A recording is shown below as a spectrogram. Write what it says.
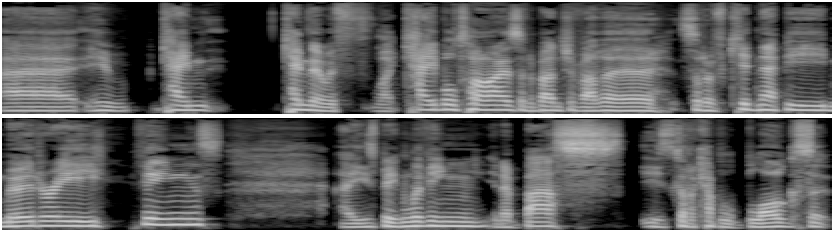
Uh, he came came there with like cable ties and a bunch of other sort of kidnappy, murdery things. Uh, he's been living in a bus. He's got a couple of blogs that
